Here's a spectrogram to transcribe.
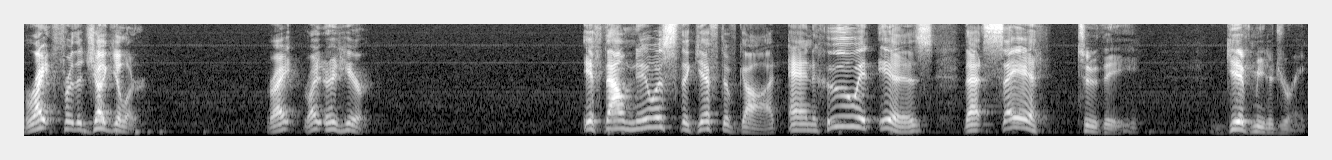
right for the jugular, right? Right, right here. If thou knewest the gift of God and who it is that saith to thee, Give me to drink,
